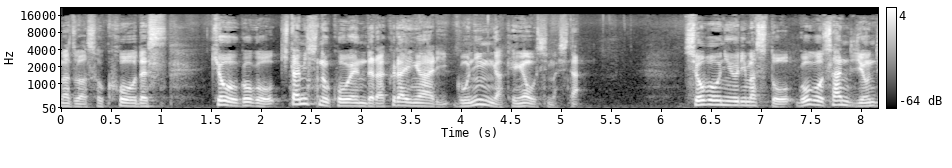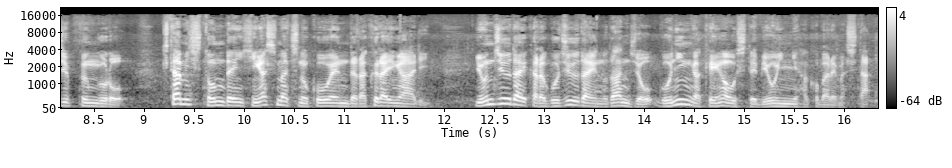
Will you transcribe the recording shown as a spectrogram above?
まずは速報です。今日午後北見市の公園で落雷があり5人が怪我をしました。消防によりますと午後3時40分ごろ北見市屯田東町の公園で落雷があり40代から50代の男女5人が怪我をして病院に運ばれました。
